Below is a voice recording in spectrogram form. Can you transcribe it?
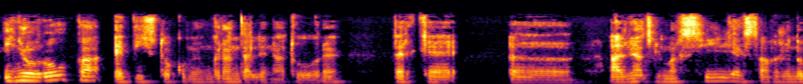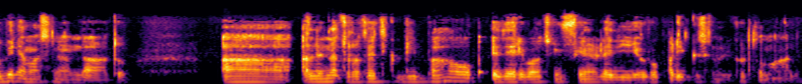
in Europa è visto come un grande allenatore perché eh, ha allenato il Marsiglia e stava facendo bene ma se n'è andato. Ha allenato l'Athletic Bilbao ed è arrivato in finale di Europa League se non ricordo male.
